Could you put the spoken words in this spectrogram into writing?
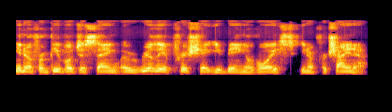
you know, from people just saying, we really appreciate you being a voice, you know, for China.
